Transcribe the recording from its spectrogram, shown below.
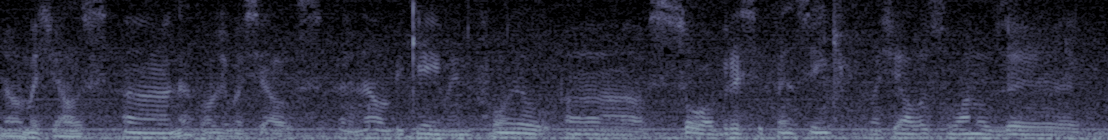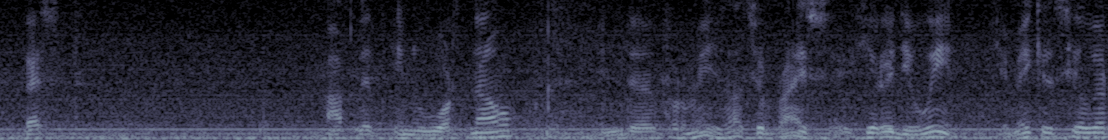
No, Michels, uh, not only Michels, uh, now became in foil uh, so aggressive fencing. Michels one of the best athlete in the world now. And uh, for me, it's not surprise. He already win. He make it silver,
